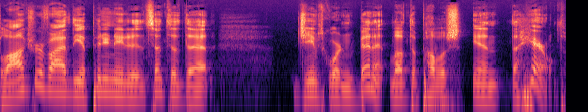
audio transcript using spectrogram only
Blogs revived the opinionated incentive that James Gordon Bennett loved to publish in The Herald.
